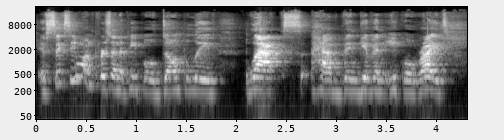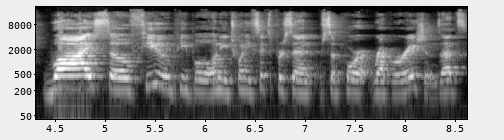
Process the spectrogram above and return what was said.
if 61% of people don't believe blacks have been given equal rights, why so few people, only 26% support reparations? That's,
